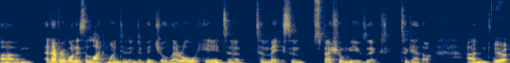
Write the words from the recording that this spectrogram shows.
Um, and everyone is a like-minded individual. They're all here to to make some special music together, and Yeah.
